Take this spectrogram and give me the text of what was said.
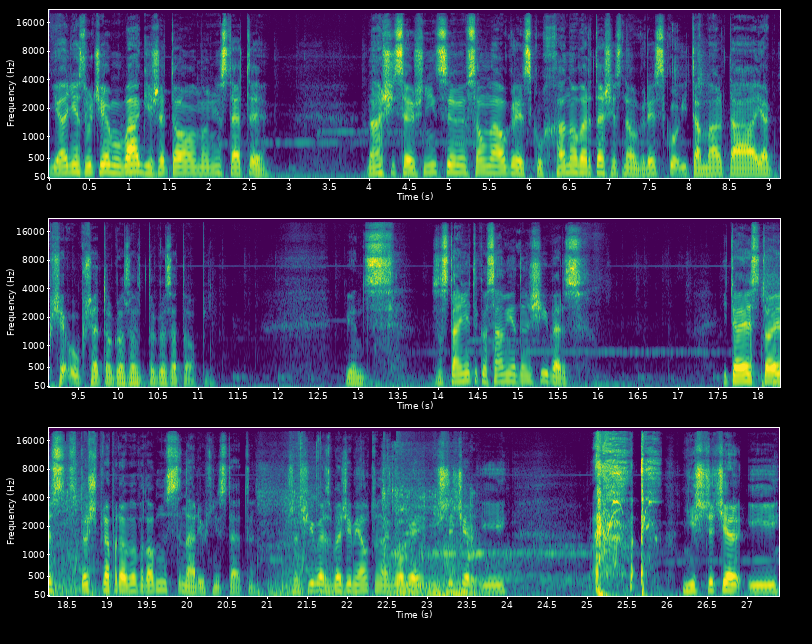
ja nie zwróciłem uwagi, że to, no niestety... Nasi sojusznicy są na ogrysku. Hanower też jest na ogrysku i ta Malta jak się uprze, to go, za, to go zatopi. Więc zostanie tylko sam jeden Shivers. I to jest, to jest dość prawdopodobny scenariusz niestety, że Shivers będzie miał tu na głowie niszczyciel i... niszczyciel i...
